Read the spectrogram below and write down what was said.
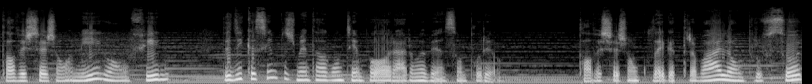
Talvez seja um amigo ou um filho, dedica simplesmente algum tempo a orar uma bênção por ele. Talvez seja um colega de trabalho ou um professor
